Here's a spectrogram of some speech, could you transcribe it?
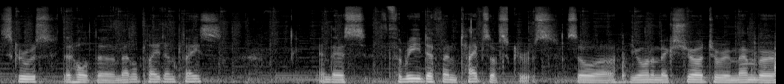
screws that hold the metal plate in place. And there's three different types of screws. So uh, you want to make sure to remember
